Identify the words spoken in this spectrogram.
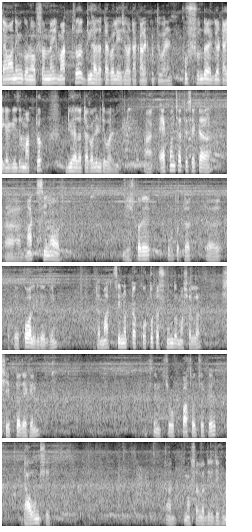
দামাদামি কোনো অপশন নেই, মাত্র দুই হাজার টাকা হলে এই জোড়াটা কালেক্ট করতে পারেন। খুব সুন্দর এক জোড়া টাইগার গ্রিজেল মাত্র দুই হাজার টাকা হলে নিতে পারেন। আর এখন ছাড়তেছে একটা মাক্সিনর বিশেষ করে কবুতরটার কোয়ালিটি দেখবেন। এটা মাক্সিনরটা কতটা সুন্দর মাসাল্লাহ শেপটা দেখেন। দেখছেন, চোখ পাথর চোখের ডাউন শেপ আর মাসাল্লাহ দিয়ে দেখুন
